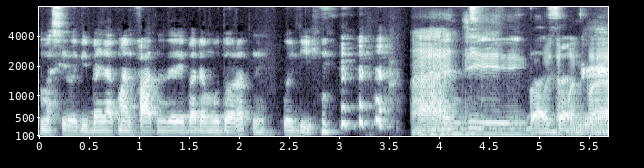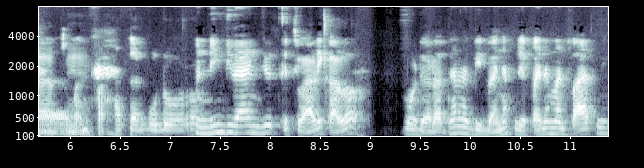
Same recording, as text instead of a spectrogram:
masih lebih banyak manfaatnya daripada mudarat nih, wedi. Anjing. bahasa banyak manfaatnya. manfaat dan mudorot Mending dilanjut kecuali kalau mudaratnya lebih banyak daripada manfaatnya.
